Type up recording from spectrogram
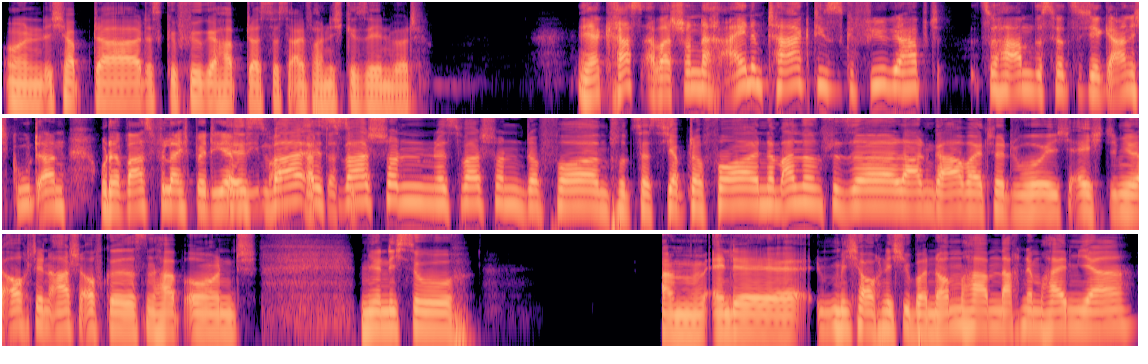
Und ich habe da das Gefühl gehabt, dass das einfach nicht gesehen wird. Ja, krass, aber schon nach einem Tag dieses Gefühl gehabt, zu haben, das hört sich ja gar nicht gut an. Oder war es vielleicht bei dir? Es war, grad, es war schon, es war schon davor ein Prozess. Ich habe davor in einem anderen Friseurladen gearbeitet, wo ich echt mir auch den Arsch aufgerissen habe und mir nicht so am Ende mich auch nicht übernommen haben nach einem halben Jahr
